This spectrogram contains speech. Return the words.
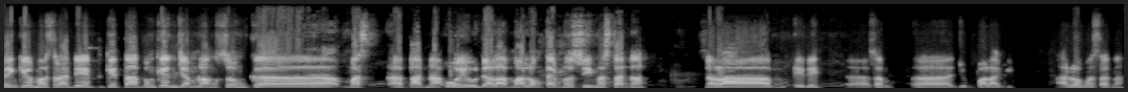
Thank you Mas Radit. Kita mungkin jam langsung ke Mas uh, Tana. Woi, udah lama long time no see Mas Tana. Salam ini uh, sam- uh, jumpa lagi. Halo Mas Tana.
